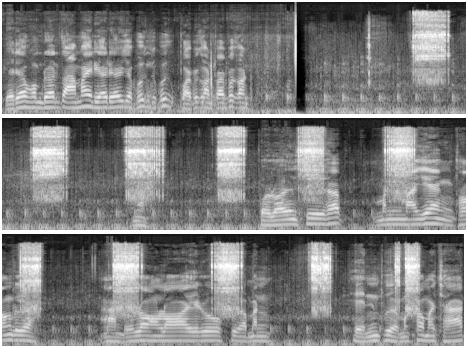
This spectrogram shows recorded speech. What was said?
เดี๋ยวเดี๋ยวผมเดินตามให้เดี๋ยวเดี๋ยวอย่าเพิ่งอย่าเพิ่งปล่อยไปก่อนปล่อยไปก่อนนะปล่อยลอยอินทรีครับ มันมาแย่งท้องเรือ อ่าเดี๋ยวลองลอยดูเผื่อมันเห็นเผื่อมันเข้ามาชาร์จ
